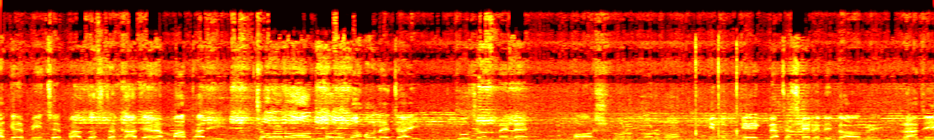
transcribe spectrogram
আগে পিছে পাঁচ দশটা কাজের মাথারি। চলো না অন্দর মহলে যাই। দুজন মিলে বসর করব কিন্তু কেক বেচা ছেড়ে দিতে হবে। রাজি?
